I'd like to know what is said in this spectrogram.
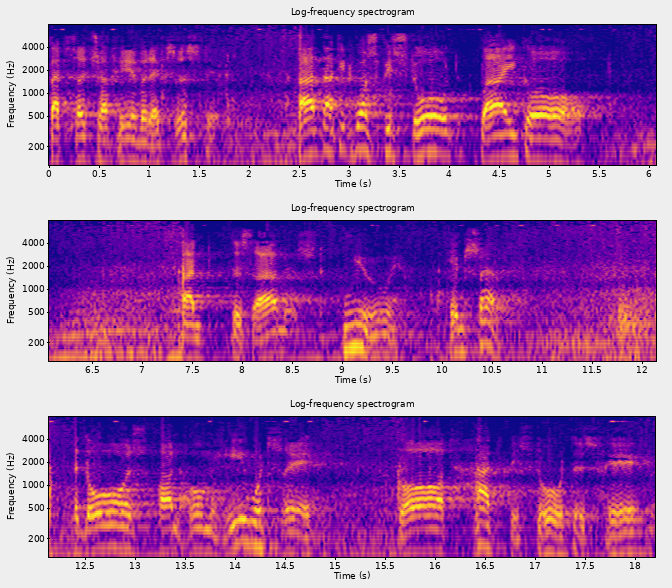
that such a favor existed and that it was bestowed by God. And the psalmist knew himself. Those on whom he would say, God had bestowed this favor.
